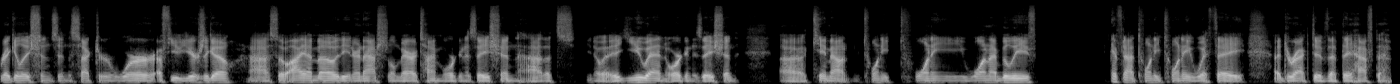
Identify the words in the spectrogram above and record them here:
regulations in the sector were a few years ago. Uh, so IMO, the International Maritime Organization, uh, that's you know a UN organization, uh, came out in 2021, I believe, if not 2020, with a, a directive that they have to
